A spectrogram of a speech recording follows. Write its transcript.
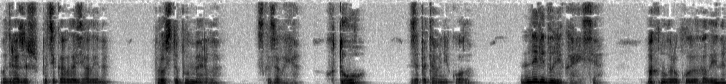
Одразу ж поцікавилась Галина. Просто померла, сказала я. Хто? запитав Ніколо. Не відволікайся, махнула рукою Галина,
